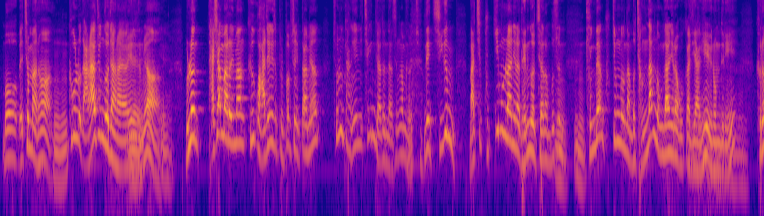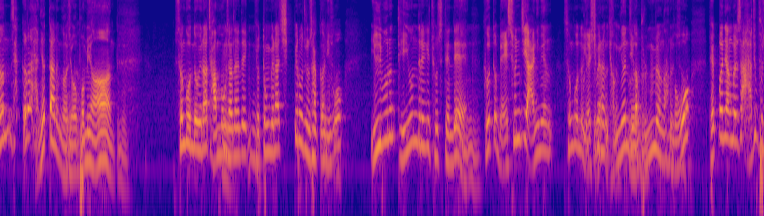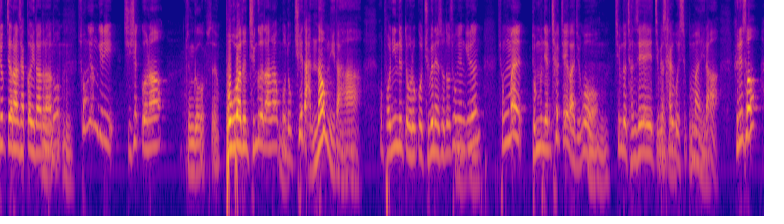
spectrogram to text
뭐 몇 천만 원 음. 그걸로 나눠준 거잖아요 예를 예, 들면 예. 물론 다시 한번 말하지만 그 과정에서 불법성이 있다면 저는 당연히 책임져야 된다 생각합니다. 그렇죠. 근데 지금 마치 국기문란이나 되는 것처럼 무슨 음, 음. 중대한 국정농단, 뭐 정당농단이라고까지 이야기해요 이놈들이 그런 사건은 아니었다는 거죠. 보면 음. 선거운동이나 자원봉사단한테 교통비나 식비로 준 사건이고 일부는 대의원들에게 줬을 텐데 음. 그것도 매수인지 아니면 선거운동 열심히 하는 그렇죠. 경련지가 음, 불분명한 그렇죠. 거고 백번 양보해서 아주 부적절한 사건이다 하더라도 음, 음. 송영길이 지시했거나 증거가 없어요. 보고받은 증거도 안 음. 녹취에도 안 나옵니다. 본인들도 그렇고 주변에서도 송영길은 정말 돈 문제는 철저해 가지고 음. 지금도 전세집에. 살고 있을 뿐만 아니라 그래서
